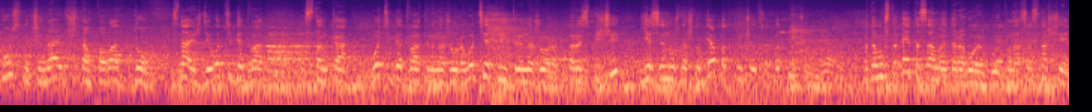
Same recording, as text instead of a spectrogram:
пусть начинают штамповать дом. Знаешь, где вот тебе два станка, вот тебе два тренажера, вот тебе три тренажера. Распиши, если нужно, чтобы я подключился, подключу. Потому что это самое дорогое будет у нас оснащение.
